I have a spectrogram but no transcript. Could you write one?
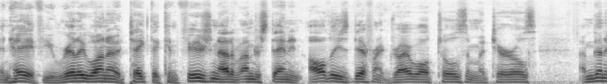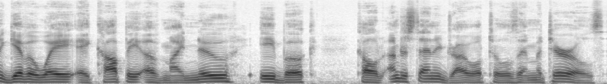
and hey, if you really want to take the confusion out of understanding all these different drywall tools and materials, I'm going to give away a copy of my new ebook called Understanding Drywall Tools and Materials.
